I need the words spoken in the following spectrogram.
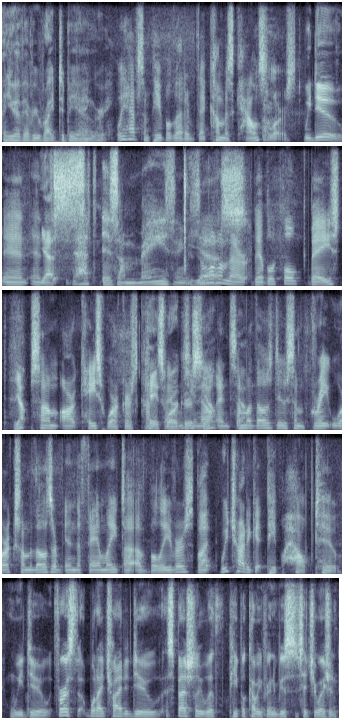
And you have every right to be angry. We have some people that have, that come as counselors. We do. And, and yes. th- that is amazing. Some of them are biblical based. Yep. Some are caseworkers. Caseworkers. You know. yeah, And some yeah. of those do some great work. Some of those are in the family uh, of believers. But we try to get people help too. We do. First, what I try to do, especially with people coming from an abusive situation,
